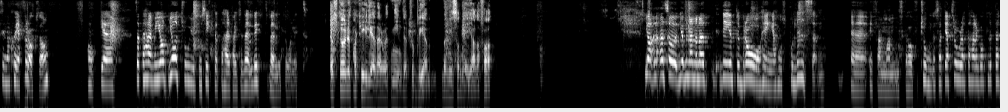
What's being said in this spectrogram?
sina chefer också. Och, eh, så det här, men jag, jag tror ju på sikt att det här är faktiskt väldigt, väldigt dåligt. En större partiledare och ett mindre problem. Men ni sa nej i alla fall. Ja, alltså jag menar, det är inte bra att hänga hos polisen eh, ifall man ska ha förtroende. Så att jag tror att det här har gått lite,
